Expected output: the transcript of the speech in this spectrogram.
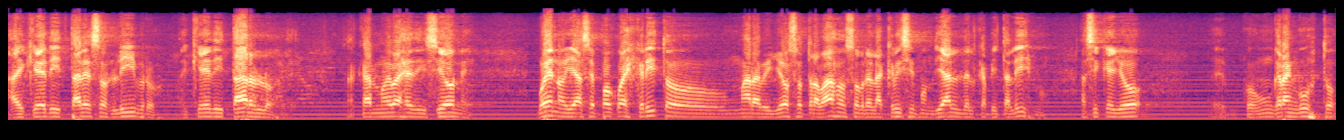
Hay que editar esos libros. Hay que editarlos. Sacar nuevas ediciones bueno, y hace poco ha escrito un maravilloso trabajo sobre la crisis mundial del capitalismo. Así que yo, eh, con un gran gusto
